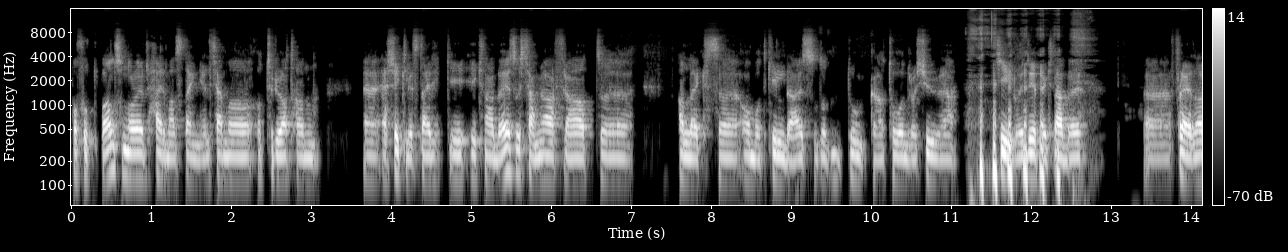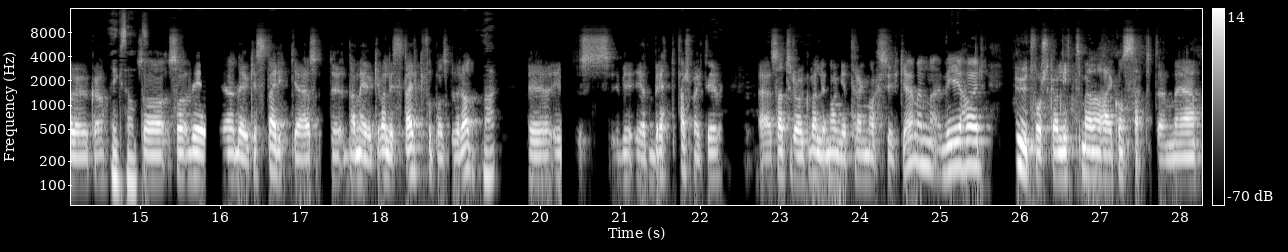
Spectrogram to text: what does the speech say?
på, fotball. Så når Herman Stengel kommer og, og tror at han uh, er skikkelig sterk i, i knebøy, så kommer jeg fra at Alex Aamodt som dunka 220 kilo i dype knebøy flere dager i uka. Så, så vi, det er jo ikke sterke De er jo ikke veldig sterke, fotballspillere I, i et bredt perspektiv. Eh, så jeg tror nok veldig mange trenger maksstyrke. Men vi har utforska litt med dette konseptet med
